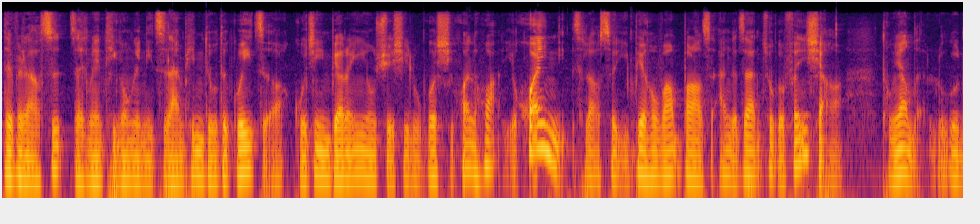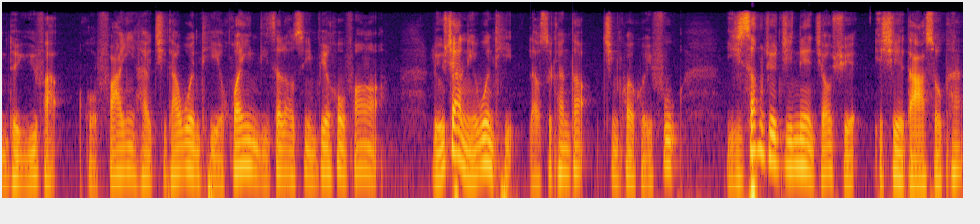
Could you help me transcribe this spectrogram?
David 老师在这边提供给你自然拼读的规则、国际音标的应用学习，如果喜欢的话，也欢迎你在老师影片后方帮老师按个赞，做个分享啊。同样的，如果你对语法或发音还有其他问题，也欢迎你在老师影片后方啊留下你的问题，老师看到尽快回复。以上就今天的教学，也谢谢大家收看。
